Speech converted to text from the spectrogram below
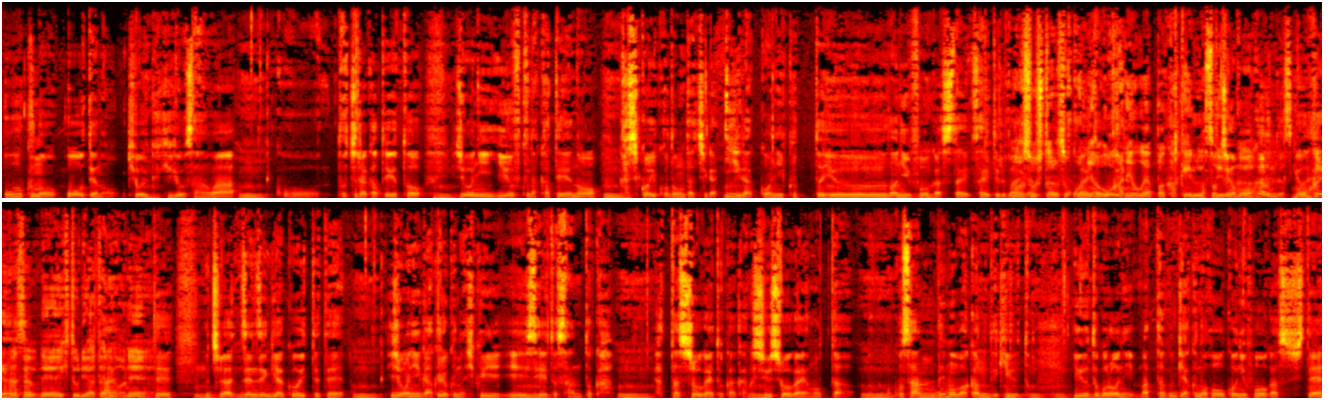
多くの大手の教育企業さんは、うん、こう、どちらかというと、非常に裕福な家庭の賢い子供たちがいい学校に行くというのにフォーカスされている場合が、まあ、そしたらそこにはお金をやっぱかけるっていうか、まあ、そっちが儲かるんですけどね。儲かりますよね、一人当たりはね。はい、で、うちは全然逆を言ってて、非常に学力の低い生徒さんとか、発達障害とか学習障害を持ったお子さんでも分かる、できるというところに全く逆の方向にフォーカスして、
